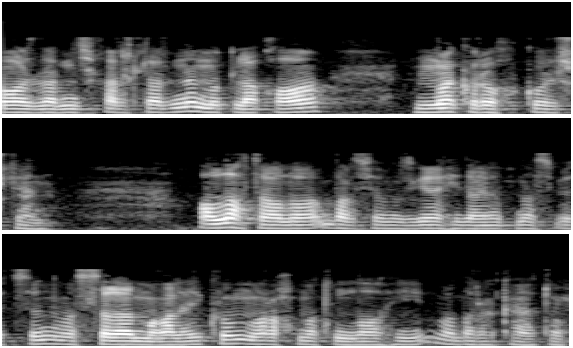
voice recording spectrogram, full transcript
ovozlarini chiqarishlarini mutlaqo makruh ko'rishgan. Alloh taolo barchamizga hidoyat nasib etsin vassalomu alaykum va rahmatullohi va barakatuh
